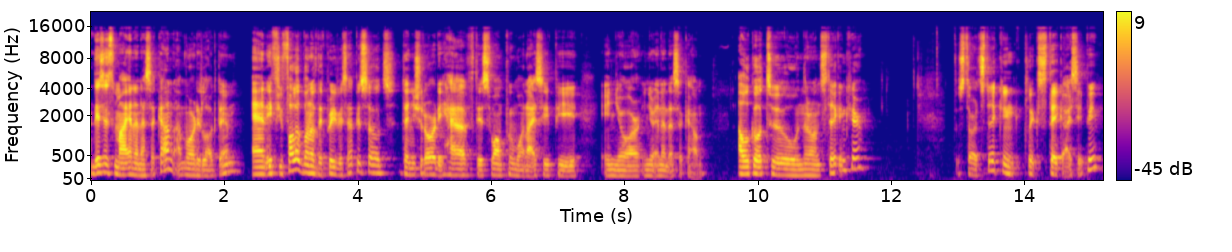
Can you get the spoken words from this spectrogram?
This is my NNS account. I'm already logged in. And if you followed one of the previous episodes, then you should already have this 1.1 ICP in your, in your NNS account. I will go to Neuron Staking here. To start staking, click Stake ICP.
